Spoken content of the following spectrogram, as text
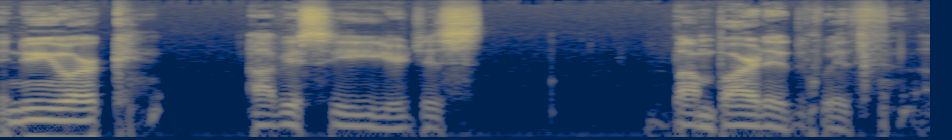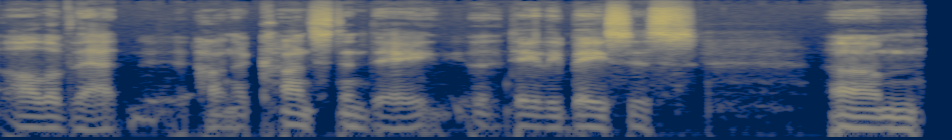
in New York, obviously, you're just bombarded with all of that on a constant day, a daily basis. Um,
